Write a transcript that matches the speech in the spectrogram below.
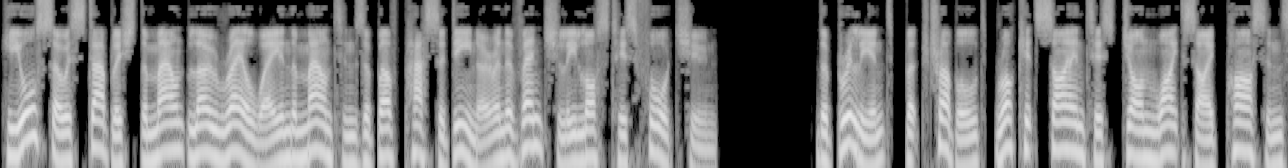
He also established the Mount Lowe Railway in the mountains above Pasadena and eventually lost his fortune. The brilliant, but troubled, rocket scientist John Whiteside Parsons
